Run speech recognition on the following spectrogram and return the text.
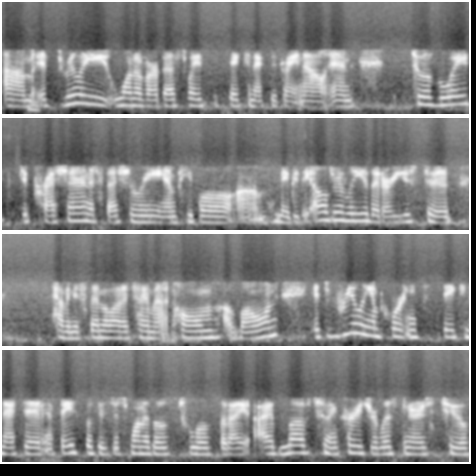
um, it's really one of our best ways to stay connected right now. And to avoid depression, especially in people, um, maybe the elderly that are used to having to spend a lot of time at home alone, it's really important to stay connected. And Facebook is just one of those tools that I, I'd love to encourage your listeners to.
